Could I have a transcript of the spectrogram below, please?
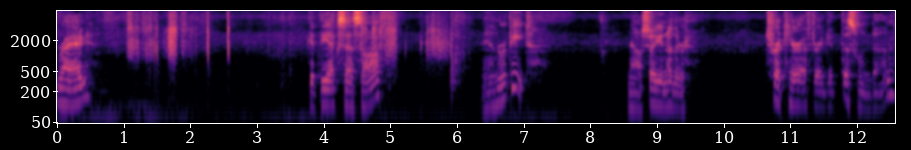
rag, get the excess off, and repeat. Now I'll show you another trick here after I get this one done.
